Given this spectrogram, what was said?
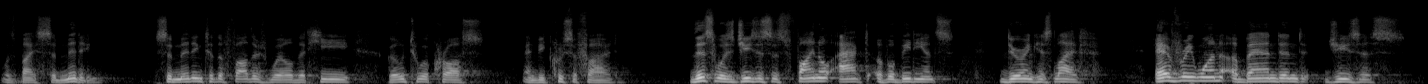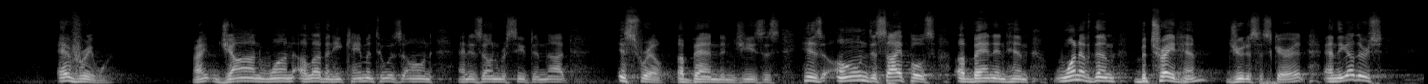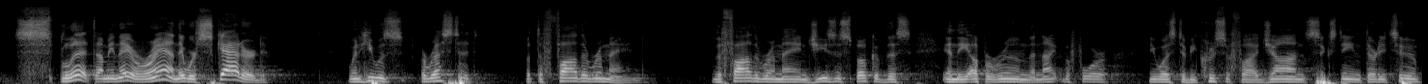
was by submitting, submitting to the Father's will that he go to a cross and be crucified. This was Jesus' final act of obedience during his life. Everyone abandoned Jesus. Everyone. Right? John 1 11, he came into his own, and his own received him not. Israel abandoned Jesus. His own disciples abandoned him. One of them betrayed him, Judas Iscariot, and the others split. I mean, they ran, they were scattered when he was arrested. But the Father remained. The Father remained. Jesus spoke of this in the upper room the night before he was to be crucified. John 16 32.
